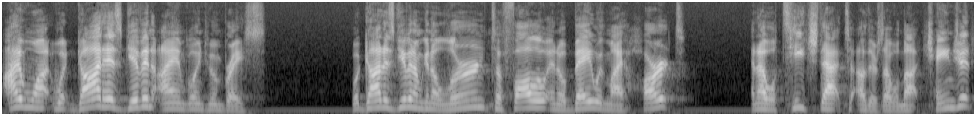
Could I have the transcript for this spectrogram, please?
I want what God has given, I am going to embrace. What God has given, I'm going to learn to follow and obey with my heart, and I will teach that to others. I will not change it.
